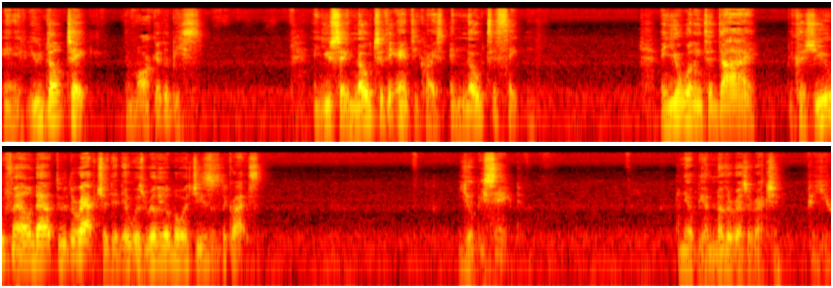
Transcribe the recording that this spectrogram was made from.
and if you don't take the mark of the beast and you say no to the Antichrist and no to Satan, and you're willing to die because you found out through the rapture that it was really a Lord Jesus the Christ, you'll be saved. And there'll be another resurrection for you.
